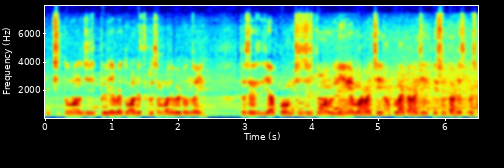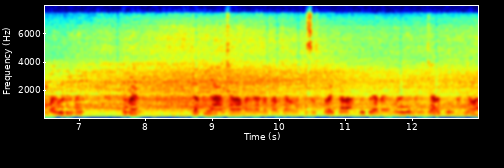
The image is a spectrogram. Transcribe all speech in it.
याची तुम्हाला जी पी डी एफ आहे तुम्हाला डिस्क्रिप्शनमध्ये भेटून जाईल. तसेच या फॉर्मची जी तुम्हाला लिंक आहे भरायची अप्लाय करायची ती सुद्धा डिस्क्रिप्शनमध्ये भेटून जाईल. तर फ्रेंड जर तुम्ही आमच्या चॅनल नवीन असाल तर आमच्या चॅनल नक्की सबस्क्राईब करा. भेटूया नवीन व्हिडिओ नवीन चार धन्यवाद.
